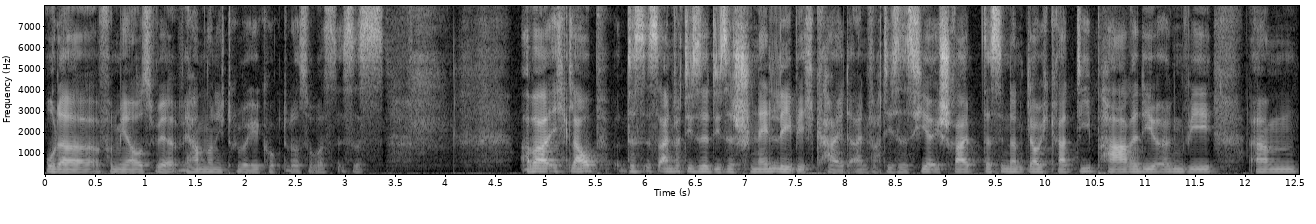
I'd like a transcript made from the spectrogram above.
oder von mir aus, wir, wir haben noch nicht drüber geguckt oder sowas. Es ist. Aber ich glaube, das ist einfach diese, diese Schnelllebigkeit, einfach dieses hier, ich schreibe, das sind dann, glaube ich, gerade die Paare, die irgendwie ähm,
